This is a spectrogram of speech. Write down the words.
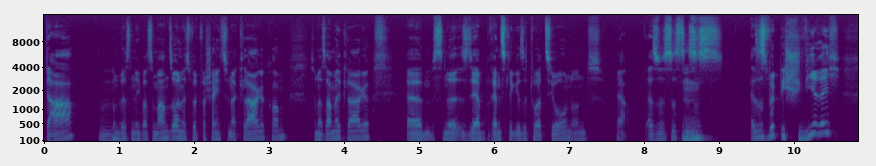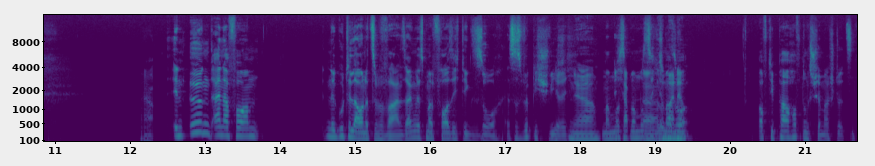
da und wissen nicht, was sie machen sollen. Es wird wahrscheinlich zu einer Klage kommen, zu einer Sammelklage. Ähm, ist eine sehr brenzlige Situation und ja, also es ist, es Mhm. ist, es ist wirklich schwierig, Ja. in irgendeiner Form eine gute Laune zu bewahren. Sagen wir es mal vorsichtig so. Es ist wirklich schwierig. Ja. Man muss, hab, man muss äh, sich also immer meine- so auf die paar Hoffnungsschimmer stützen.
